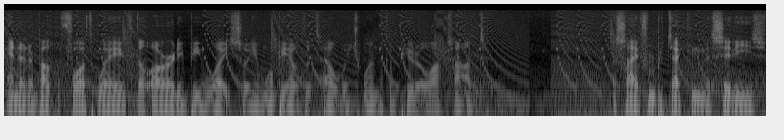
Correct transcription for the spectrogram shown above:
and at about the fourth wave, they'll already be white so you won't be able to tell which one the computer locks onto. Aside from protecting the cities,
